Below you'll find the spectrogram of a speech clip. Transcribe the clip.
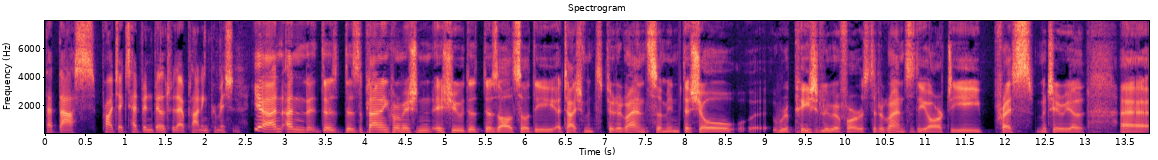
that that project had been built without planning permission. Yeah, and, and there's, there's the planning permission issue. There's also the attachment to the grants. I mean, the show repeatedly refers to the grants. The RTÉ press material uh,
